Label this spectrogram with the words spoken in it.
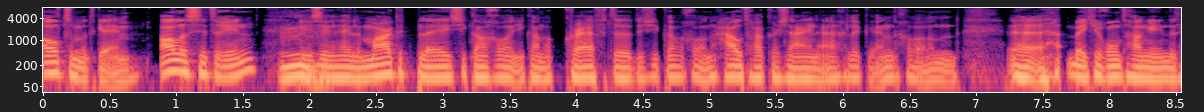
ultimate game. Alles zit erin. Hmm. Er is een hele marketplace. Je kan gewoon, je kan ook craften. Dus je kan gewoon houthakker zijn eigenlijk. En gewoon eh, een beetje rondhangen in het,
